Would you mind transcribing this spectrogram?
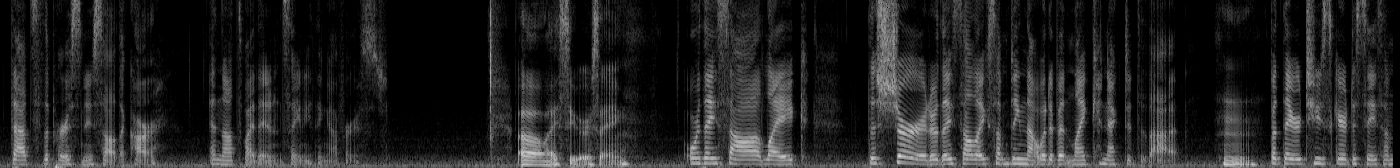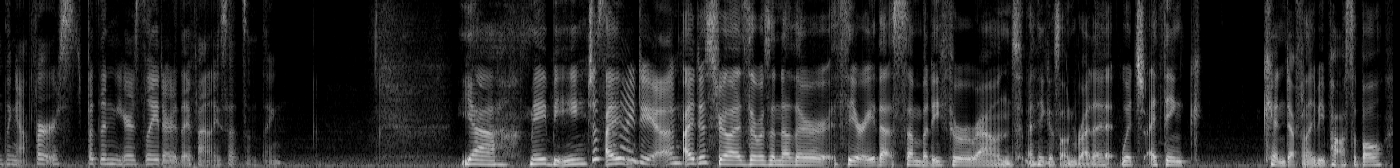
that's the person who saw the car, and that's why they didn't say anything at first, Oh, I see what you're saying. or they saw like the shirt, or they saw like something that would have been like connected to that. Hmm. But they were too scared to say something at first. But then years later, they finally said something. Yeah, maybe. Just I- an idea. I just realized there was another theory that somebody threw around. I think it was on Reddit, which I think can definitely be possible.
